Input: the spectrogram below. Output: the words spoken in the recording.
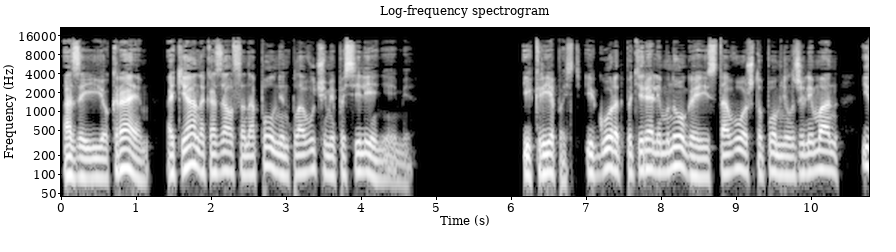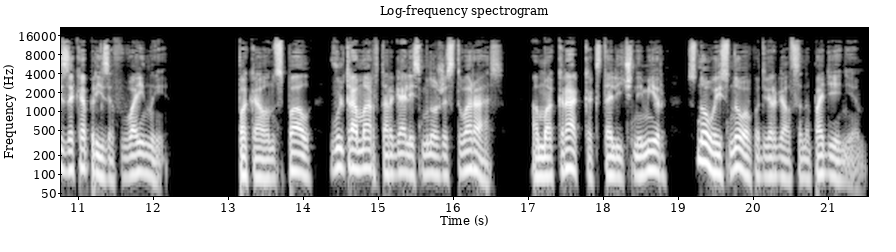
а за ее краем океан оказался наполнен плавучими поселениями. И крепость, и город потеряли многое из того, что помнил Желиман из-за капризов войны. Пока он спал, в ультрамар вторгались множество раз, а Макрак, как столичный мир, снова и снова подвергался нападениям.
